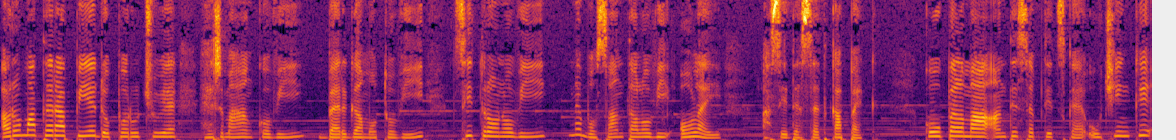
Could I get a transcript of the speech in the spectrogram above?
Aromaterapie doporučuje heřmánkový, bergamotový, citronový nebo santalový olej, asi 10 kapek. Koupel má antiseptické účinky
